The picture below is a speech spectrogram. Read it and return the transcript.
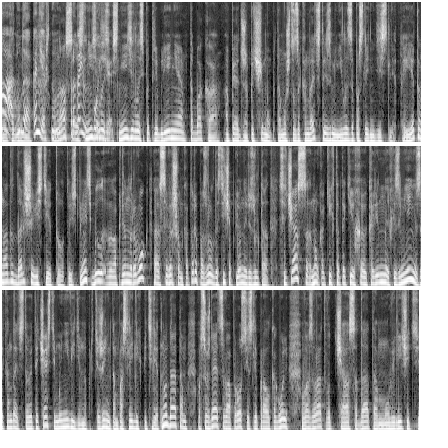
А, ну да, конечно. У нас снизилось, позже. снизилось потребление табака. Опять же, почему? Потому что законодательство изменилось за последние 10 лет. И это надо дальше вести. Это. То есть, понимаете, был э, определенный рывок э, совершен, который позволил достичь определенный результат. Сейчас, ну, каких-то таких э, коренных изменений законодательства в этой части мы не видим на протяжении там, последних пяти лет. Ну да, там обсуждается вопрос, если про алкоголь, возврат вот часа, да, там увеличить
